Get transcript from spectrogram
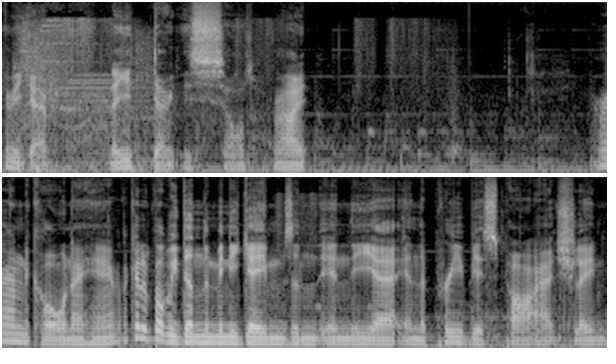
Here we go. No, you don't, you sod. Right. Around the corner here. I could have probably done the mini games in in the uh, in the previous part actually,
